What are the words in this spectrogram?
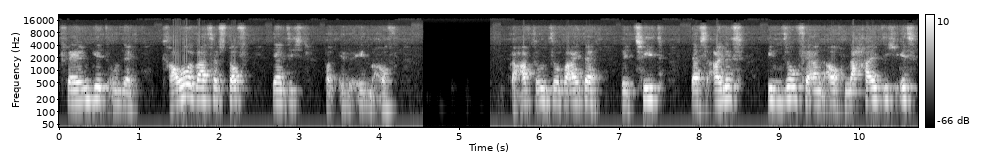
Quellen geht und der graue Wasserstoff, der sich eben auf Gas und so weiter bezieht, dass alles insofern auch nachhaltig ist,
